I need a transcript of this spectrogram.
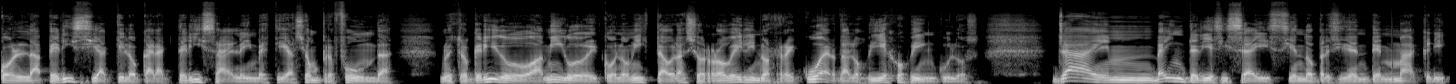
Con la pericia que lo caracteriza en la investigación profunda, nuestro querido amigo economista Horacio Robelli nos recuerda los viejos vínculos. Ya en 2016, siendo presidente Macri,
